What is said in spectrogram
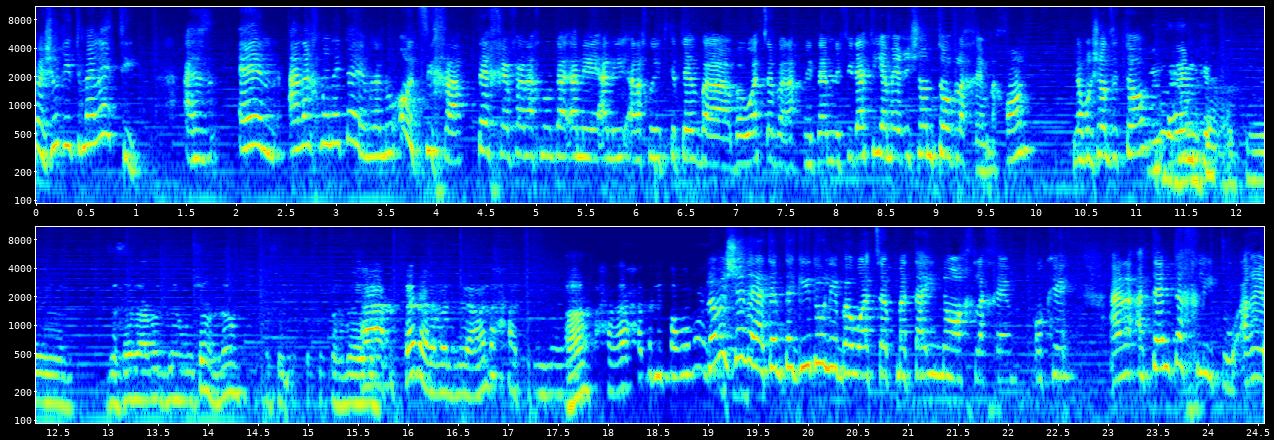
פשוט התמלאתי. אז אין, אנחנו נתאם לנו עוד שיחה, תכף אנחנו, אני, אני, אנחנו נתכתב בוואטסאפ ואנחנו נתאם, לפי דעתי ימי ראשון טוב לכם, נכון? יום ראשון זה טוב? כן, כן. זה עשה לעבוד ביום ראשון, לא? אה, בסדר, אבל זה עד אחת. אה? אחרי אחת אני כבר בבית. לא משנה, אתם תגידו לי בוואטסאפ מתי נוח לכם, אוקיי? אתם תחליטו, הרי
